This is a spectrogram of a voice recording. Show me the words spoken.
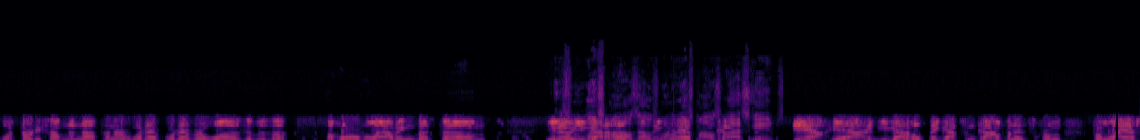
what thirty something to nothing or whatever whatever it was. It was a, a horrible outing, but um, you know you got to Miles, hope that was one of grab Les Miles' last games. Yeah, yeah, you got to hope they got some confidence from from last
